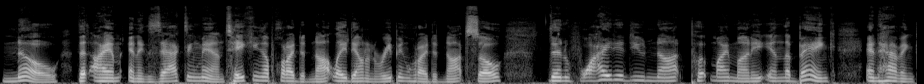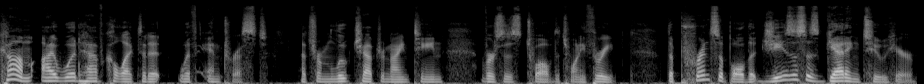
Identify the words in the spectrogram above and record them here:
know that I am an exacting man, taking up what I did not lay down and reaping what I did not sow? Then why did you not put my money in the bank, and having come, I would have collected it with interest? That's from Luke chapter 19, verses 12 to 23. The principle that Jesus is getting to here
